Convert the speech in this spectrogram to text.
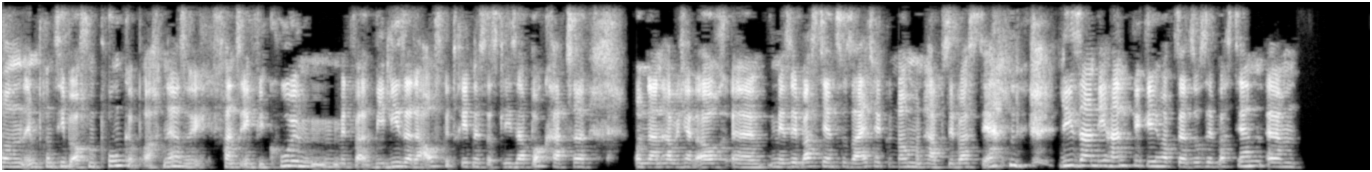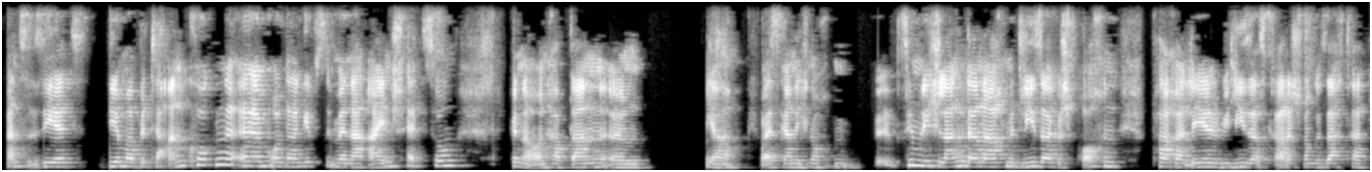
schon im Prinzip auf den Punkt gebracht. Ne? Also ich fand es irgendwie cool, mit wie Lisa da aufgetreten ist, dass Lisa Bock hatte. Und dann habe ich halt auch äh, mir Sebastian zur Seite genommen und habe Sebastian Lisa an die Hand gegeben, habe gesagt, so Sebastian, ähm, kannst du sie jetzt dir mal bitte angucken ähm, und dann gibst du mir eine Einschätzung. Genau, und habe dann, ähm, ja, ich weiß gar nicht, noch äh, ziemlich lang danach mit Lisa gesprochen, parallel, wie Lisa es gerade schon gesagt hat,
